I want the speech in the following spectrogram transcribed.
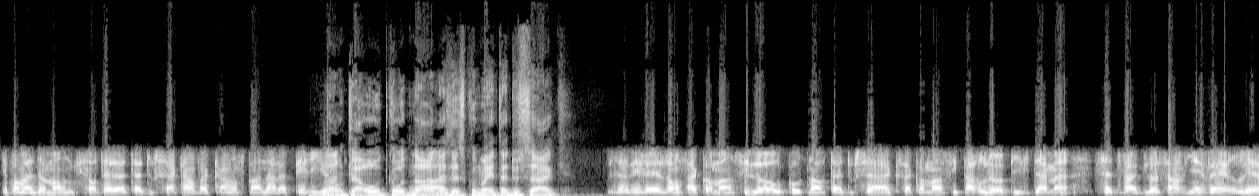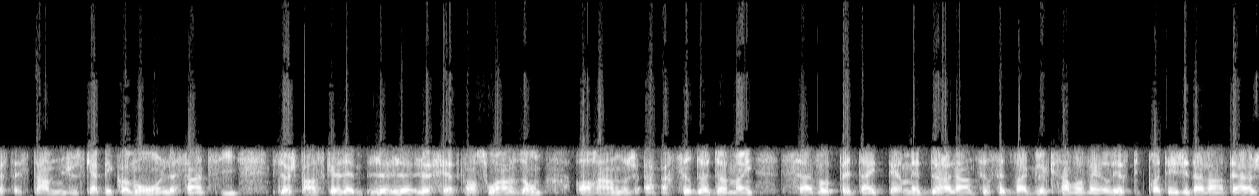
Il y a pas mal de monde qui sont allés à Tadoussac en vacances pendant la période. Donc la haute côte nord, Ah. les Escoumins, Tadoussac. Ça a commencé là, au Côte-Nord Tadoussac, ça a commencé par là, puis évidemment, cette vague-là s'en vient vers l'est, elle s'est emmenée jusqu'à Bécomo, on l'a senti. Puis là, je pense que le, le, fait qu'on soit en zone orange à partir de demain, ça va peut-être permettre de ralentir cette vague-là qui s'en va vers l'est, puis de protéger davantage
